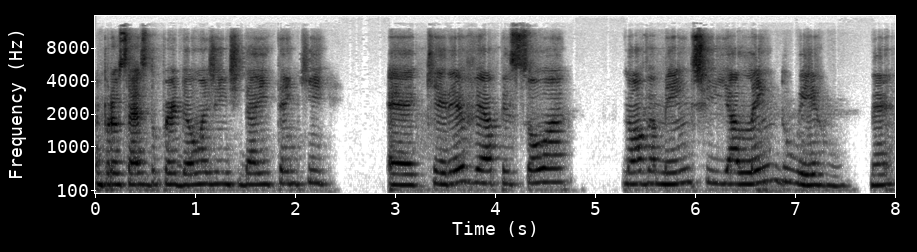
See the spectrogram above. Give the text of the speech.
o processo do perdão, a gente daí tem que é, querer ver a pessoa novamente e além do erro, né?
